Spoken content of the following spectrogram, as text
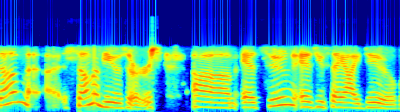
Some uh, some abusers, um, as soon as you say "I do,"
